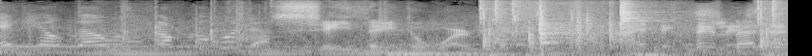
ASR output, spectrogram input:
Ik he'll go and flock a wooder. See they to work. I think they listen.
